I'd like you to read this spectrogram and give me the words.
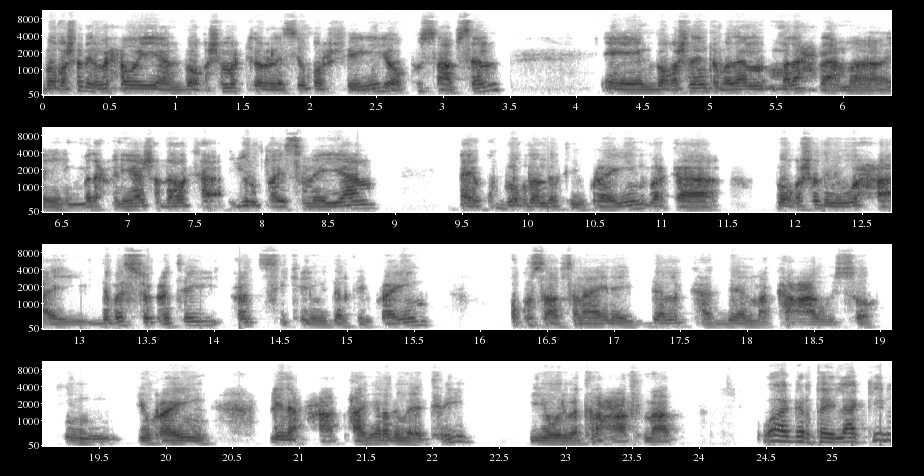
booqashadan waxa weeyaan booqasho markii hore la sii qorsheeyey oo ku saabsan booqashada inta badan madaxda ama madaxweyneyaasha dalka yurubta ay sameeyaan ay ku booqdaan dalka ukrain marka booqashadani waxa ay daba socotay codsi ka yimid dalka ukrain oo ku saabsanaa inay dalka denmark ka caawiso in ukrain dhinaca taageerada military iyo weliba tan caafimaad. Waa gartay laakiin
